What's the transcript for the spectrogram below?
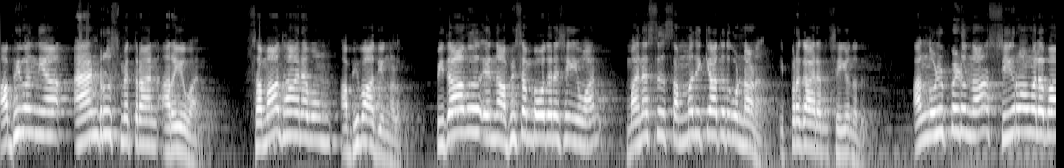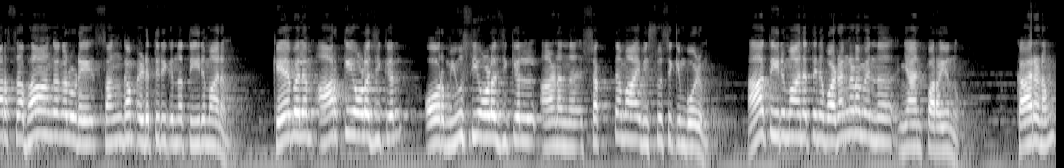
അഭിവന്യ ആൻഡ്രൂസ് മെത്രാൻ അറിയുവാൻ സമാധാനവും അഭിവാദ്യങ്ങളും. പിതാവ് എന്ന് അഭിസംബോധന ചെയ്യുവാൻ മനസ്സ് സമ്മതിക്കാത്തത് കൊണ്ടാണ് ഇപ്രകാരം ചെയ്യുന്നത്. അങ്ങുൾപ്പെടുന്ന സീറോ മലബാർ സഭാംഗങ്ങളുടെ സംഘം എടുത്തിരിക്കുന്ന തീരുമാനം കേവലം ആർക്കിയോളജിക്കൽ ഓർ മ്യൂസിയോളജിക്കൽ ആണെന്ന് ശക്തമായി വിശ്വസിക്കുമ്പോഴും ആ തീരുമാനത്തിന് വഴങ്ങണമെന്ന് ഞാൻ പറയുന്നു. കാരണം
